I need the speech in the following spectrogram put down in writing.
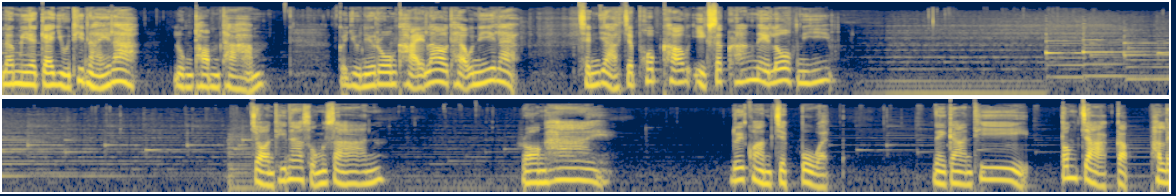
แล้วเมียแกอยู่ที่ไหนล่ะ ลุงทอมถาม ก็อยู่ในโรงขายเหล้าแถวนี้แหละ ฉันอยากจะพบเขาอีกสักครั้งในโลกนี้ จอนที่น่าสงสาร ร้องไห้ ด้วยความเจ็บปวด ในการที่ต้องจากกับภรร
